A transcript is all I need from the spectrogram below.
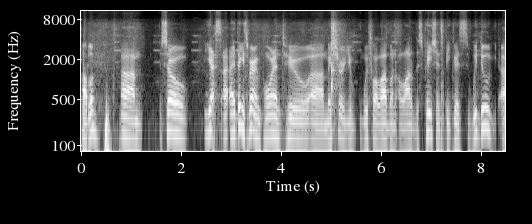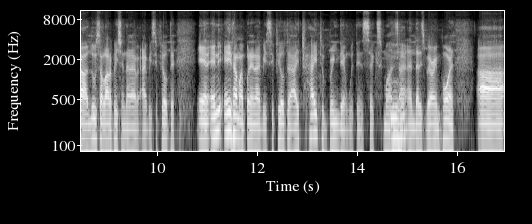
Pablo. Um, so yes, I, I think it's very important to uh, make sure you we follow up on a lot of these patients because we do uh, lose a lot of patients that have IVC filter, and any anytime I put an IVC filter, I try to bring them within six months, and, and that is very important. Uh,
